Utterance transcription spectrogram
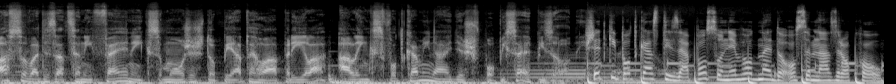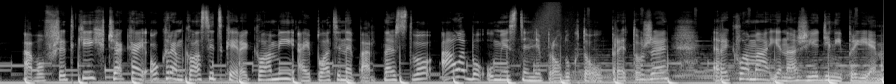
Hlasovať za ceny Fénix môžeš do 5. apríla a link s fotkami nájdeš v popise epizódy. Všetky podcasty ZAPO sú nevhodné do 18 rokov. A vo všetkých čakaj okrem klasickej reklamy aj platené partnerstvo alebo umiestnenie produktov, pretože reklama je náš jediný príjem.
